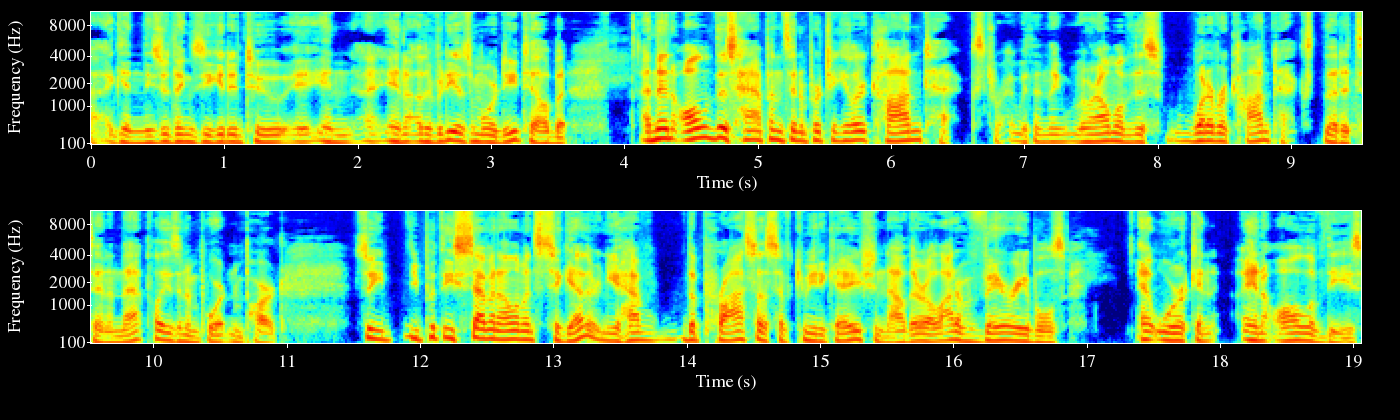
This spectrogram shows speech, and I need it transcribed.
Uh, again, these are things you get into in in other videos in more detail, but and then all of this happens in a particular context, right? Within the realm of this, whatever context that it's in. And that plays an important part. So you, you put these seven elements together and you have the process of communication. Now, there are a lot of variables at work in, in all of these,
